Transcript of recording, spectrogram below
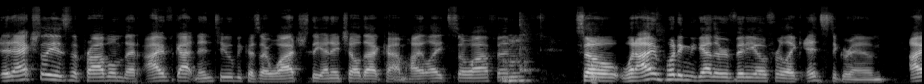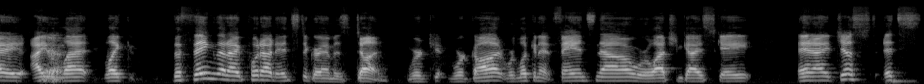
it actually is the problem that I've gotten into because I watch the NHL.com highlights so often. Mhm. So when I'm putting together a video for like Instagram, I I Yeah. let like the thing that I put on Instagram is done. We're we're gone. We're looking at fans now. We're watching guys skate, and I just it's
